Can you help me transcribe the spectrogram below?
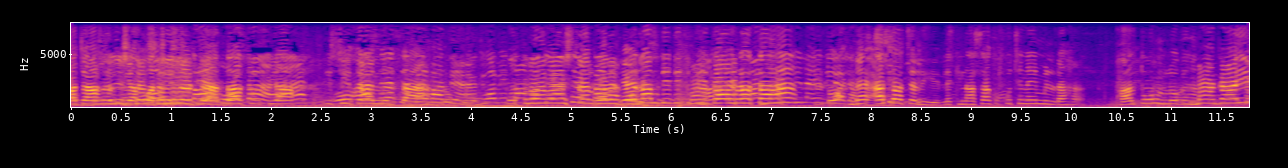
पचास रुपया पच्चीस रुपया दस रुपया इसी तरह मिलता है। हम लोग दीदी का भी काम रहता है। तो नहीं आशा चलिए लेकिन आशा को कुछ नहीं मिल रहा। है फालतू हम लोग हैं। महँगाई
